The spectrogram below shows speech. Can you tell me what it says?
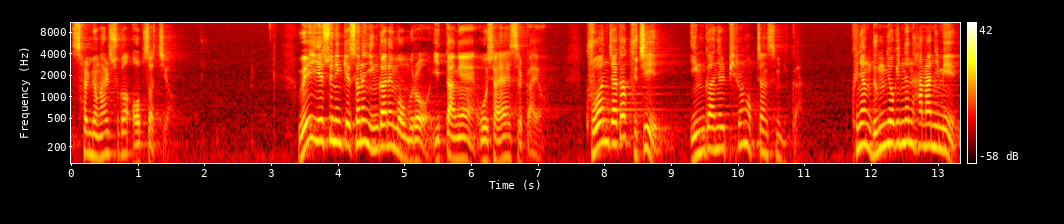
설명할 수가 없었지요. 왜 예수님께서는 인간의 몸으로 이 땅에 오셔야 했을까요? 구원자가 굳이 인간일 필요는 없지 않습니까? 그냥 능력 있는 하나님이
